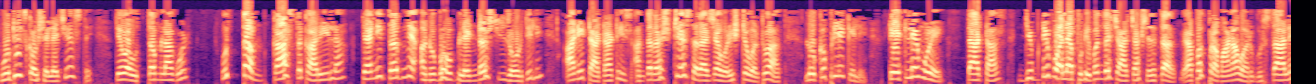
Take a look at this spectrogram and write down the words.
मोठीच कौशल्याची असते. तेव्हा उत्तम लागवड उत्तम कास्तकारीला त्यांनी तज्ज्ञ अनुभव ब्लेंडर्सची जोड दिली आणि टाटा टीस आंतरराष्ट्रीय स्तराच्या वरिष्ठ वर्तुळात लोकप्रिय केले. टेटलेमुळे टाटास डिपडिपवाल्या पुढीबंद चहाच्या क्षेत्रात व्यापक प्रमाणावर घुसता आले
